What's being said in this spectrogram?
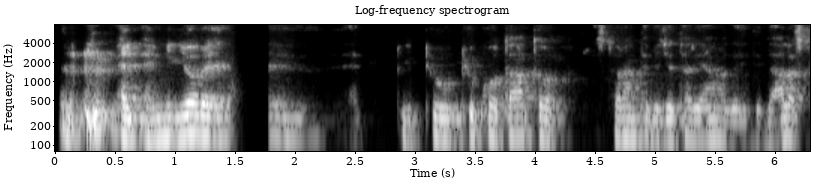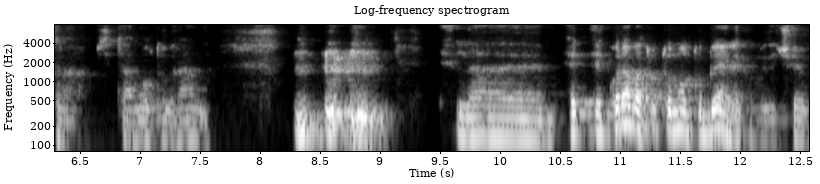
è, è il migliore, è il più, più, quotato ristorante vegetariano di, di, Dallas, che è una città molto grande. Il, e, e, curava tutto molto bene, come dicevo.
